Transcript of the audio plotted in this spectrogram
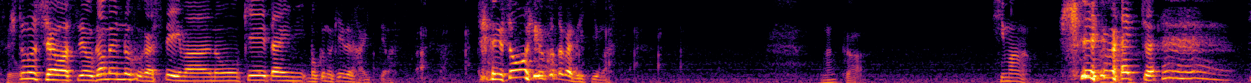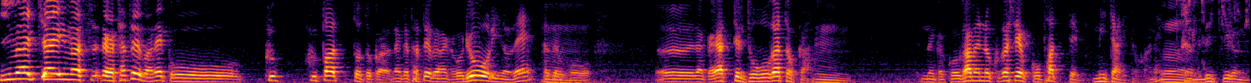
せを。人の幸せを画面録画して今あの携帯に僕の携帯に入ってます。でそういうことができます。なんか暇なん暇ちゃ暇ちゃいます。だから例えばねこうクックパッドとかなんか例えばなんかこう料理のね例えばこう,、うーなんかやってる動画とかう、ん。なんかこう画面録画してこうパッて見たりとかね、うん。できるんで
